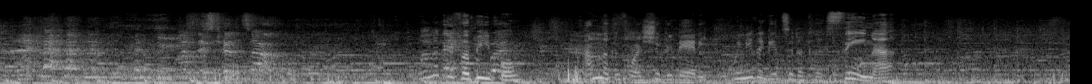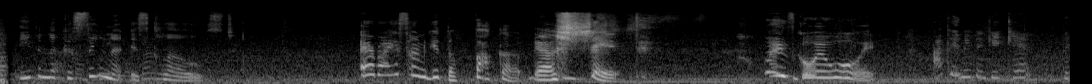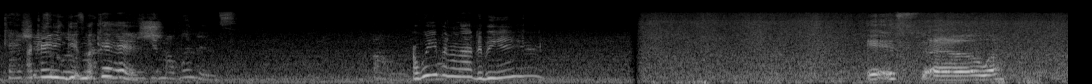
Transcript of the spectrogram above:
For people. I'm looking for a sugar daddy. We need to get to the casino. Even the casino is closed. Everybody, it's time to get the fuck up. Now, shit. What is going on? I can't even get cat the cash. I can't even get my cash. Get my winnings. Oh. Are we even allowed to be in here? It is so.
